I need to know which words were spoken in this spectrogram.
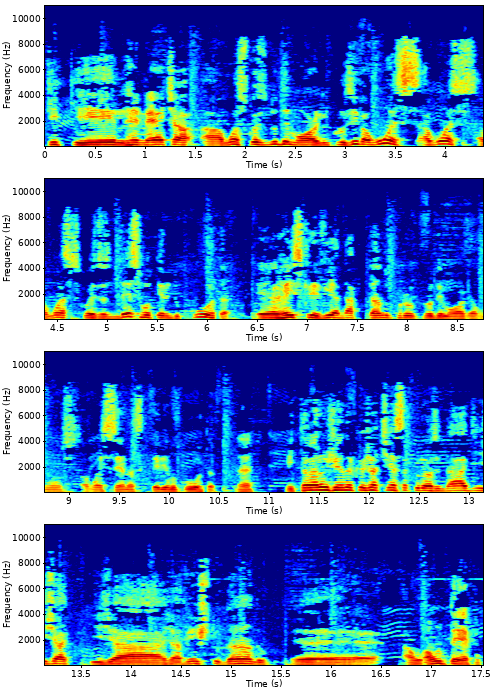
que, que remete a, a algumas coisas do The Morgue, inclusive algumas, algumas, algumas coisas desse roteiro do curta eu reescrevi adaptando pro, pro The Morgue, alguns, algumas cenas que teria no curta, né? Então era um gênero que eu já tinha essa curiosidade e já, e já, já vinha estudando é, há, um, há um tempo.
